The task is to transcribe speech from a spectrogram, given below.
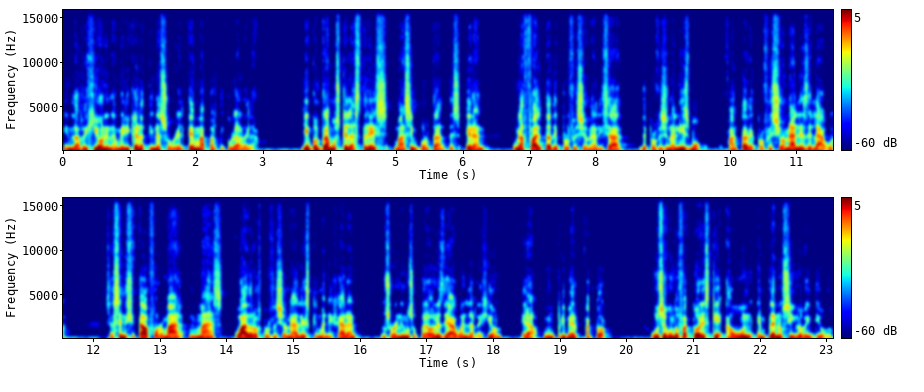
en la región, en América Latina, sobre el tema particular del agua. Y encontramos que las tres más importantes eran una falta de profesionalidad, de profesionalismo, falta de profesionales del agua. O sea, se necesitaba formar más cuadros profesionales que manejaran los organismos operadores de agua en la región. Era un primer factor. Un segundo factor es que aún en pleno siglo XXI,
